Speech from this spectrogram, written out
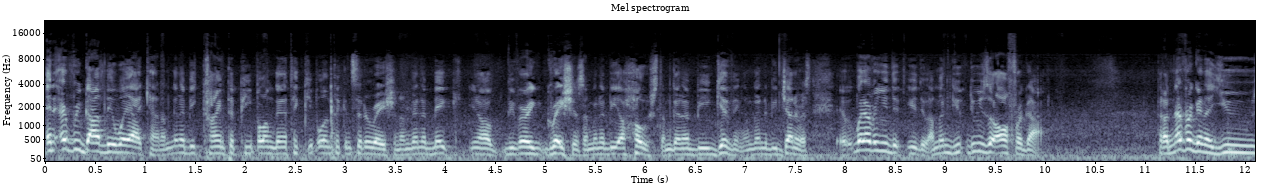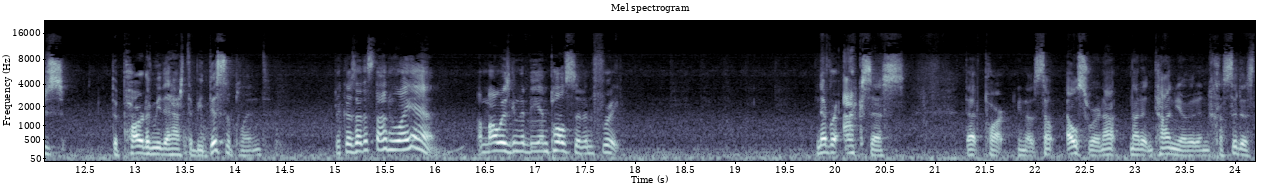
in every godly way I can. I'm going to be kind to people. I'm going to take people into consideration. I'm going to make, you know, be very gracious. I'm going to be a host. I'm going to be giving. I'm going to be generous. Eh, whatever you do, you do. I'm going to use it all for God. But I'm never going to use the part of me that has to be disciplined because that's not who I am. I'm always going to be impulsive and free. Never access that part. You know, some, elsewhere, not, not in Tanya, but in Chassidus,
